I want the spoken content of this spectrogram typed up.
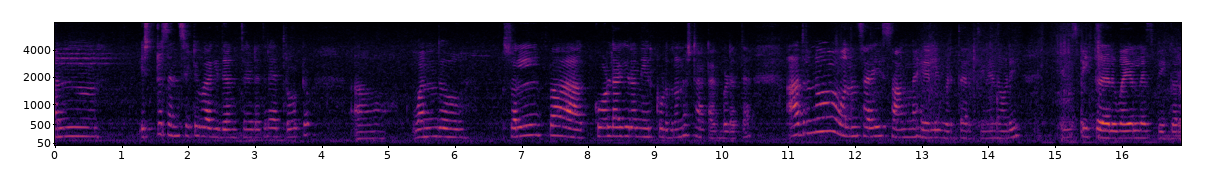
ಒನ್ ಎಷ್ಟು ಸೆನ್ಸಿಟಿವ್ ಆಗಿದೆ ಅಂತ ಹೇಳಿದ್ರೆ ಥ್ರೋಟು ಒಂದು ಸ್ವಲ್ಪ ಕೋಲ್ಡ್ ಆಗಿರೋ ನೀರು ಕುಡಿದ್ರೂ ಸ್ಟಾರ್ಟ್ ಆಗಿಬಿಡುತ್ತೆ. ಆದ್ರೂ ಒಂದೊಂದು ಸಾರಿ ಸಾಂಗ್ನ ಹೇಳಿ ಬಿಡ್ತಾ ಇರ್ತೀನಿ ನೋಡಿ. ಸ್ಪೀಕರ್ ವೈರ್ಲೆಸ್ ಸ್ಪೀಕರ್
